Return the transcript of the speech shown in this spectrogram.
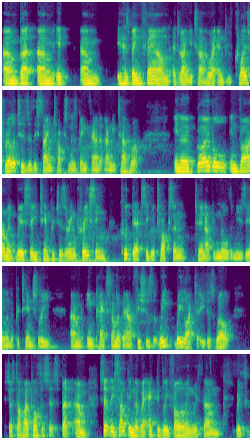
Um, but um, it um, it has been found at Rangitahua, and close relatives of this same toxin has been found at Rangitahua. In a global environment where sea temperatures are increasing, could that ciguatoxin turn up in northern New Zealand and potentially um, impact some of our fishes that we, we like to eat as well? It's just a hypothesis, but um, certainly something that we're actively following with, um, with,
